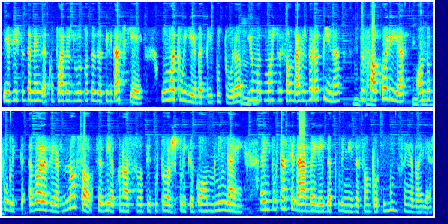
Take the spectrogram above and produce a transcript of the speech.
existem também acopladas duas outras atividades, que é um ateliê de apicultura uhum. e uma demonstração de aves de rapina, Muito de bem. falcoaria, Entendi. onde o público agora ver não só saber que o nosso apicultor explica como ninguém a importância da abelha e da polinização, porque o mundo sem abelhas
